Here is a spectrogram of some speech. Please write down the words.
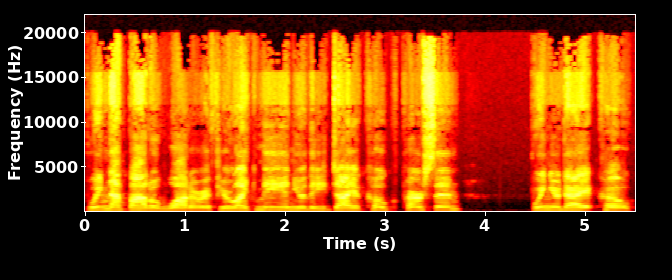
Bring that bottled water. If you're like me and you're the Diet Coke person, bring your Diet Coke.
